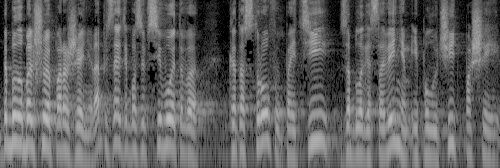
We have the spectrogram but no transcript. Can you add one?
Это было большое поражение. Да? Представьте, после всего этого катастрофы пойти за благословением и получить по шее.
